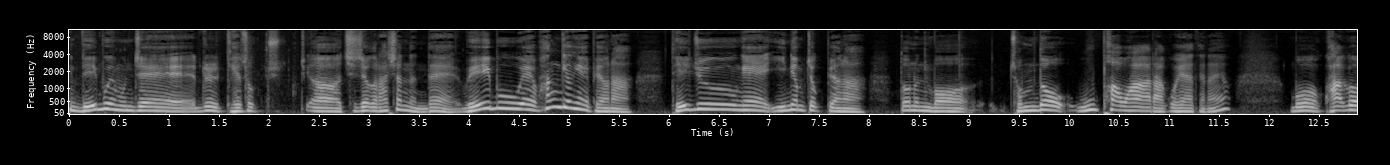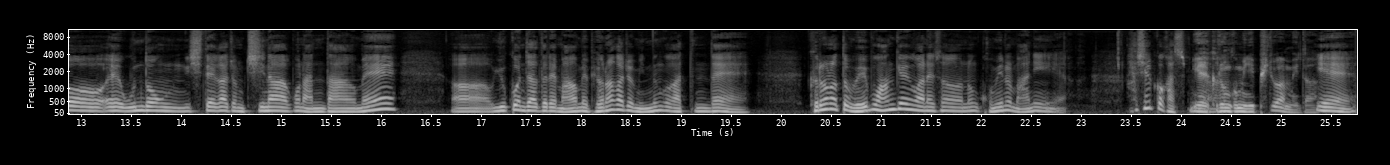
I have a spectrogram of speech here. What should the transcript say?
내부의 문제를 계속 어, 지적을 하셨는데 외부의 환경의 변화, 대중의 이념적 변화 또는 뭐 좀 더 우파화라고 해야 되나요? 뭐 과거의 운동 시대가 좀 지나고 난 다음에 어 유권자들의 마음의 변화가 좀 있는 것 같은데 그런 어떤 외부 환경에 관해서는 고민을 많이 하실 것 같습니다. 예, 그런 고민이 필요합니다. 예. 예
